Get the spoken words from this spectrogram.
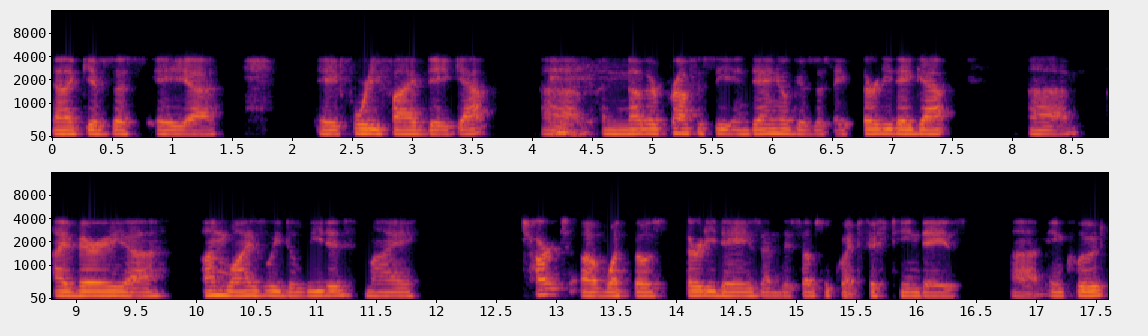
Now that gives us a, uh, a 45 day gap. Uh, another prophecy in Daniel gives us a 30 day gap. Uh, I very uh, unwisely deleted my chart of what those 30 days and the subsequent 15 days uh, include,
